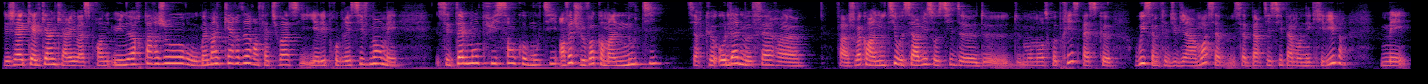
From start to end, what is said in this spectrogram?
déjà, quelqu'un qui arrive à se prendre une heure par jour ou même un quart d'heure, en fait, tu vois, y aller progressivement. Mais c'est tellement puissant comme outil. En fait, je le vois comme un outil. C'est-à-dire qu'au-delà de me faire. Euh, enfin, je vois comme un outil au service aussi de, de, de, mon entreprise parce que oui, ça me fait du bien à moi, ça, ça participe à mon équilibre, mais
